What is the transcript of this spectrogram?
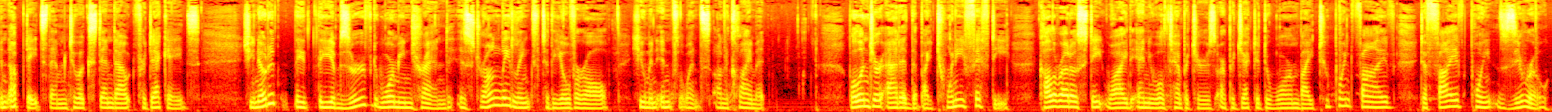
and updates them to extend out for decades. She noted that the observed warming trend is strongly linked to the overall human influence on climate Bolinger added that by 2050, Colorado's statewide annual temperatures are projected to warm by 2.5 to 5.0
